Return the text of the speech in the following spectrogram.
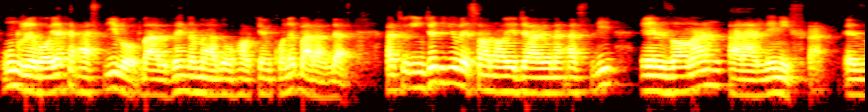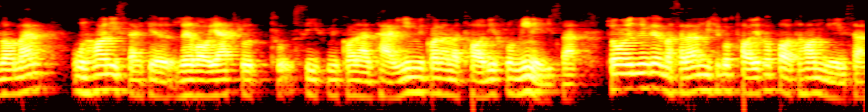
اون روایت اصلی رو بر ذهن مردم حاکم کنه برنده است. و تو اینجا دیگه رسانه های جریان اصلی الزاما برنده نیستن. الزاما اونها نیستن که روایت رو توصیف می‌کنن تعیین می‌کنن و تاریخ رو می‌نویسن. چون ما می‌دونیم که مثلا میشه گفت تاریخ فاتحان می‌نویسن.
